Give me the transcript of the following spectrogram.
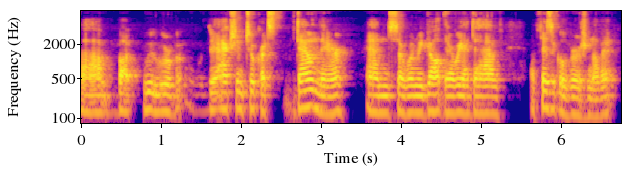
uh, but we were the action took us down there, and so when we got there, we had to have a physical version of it,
